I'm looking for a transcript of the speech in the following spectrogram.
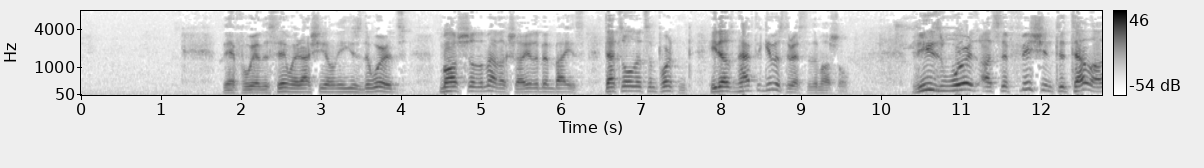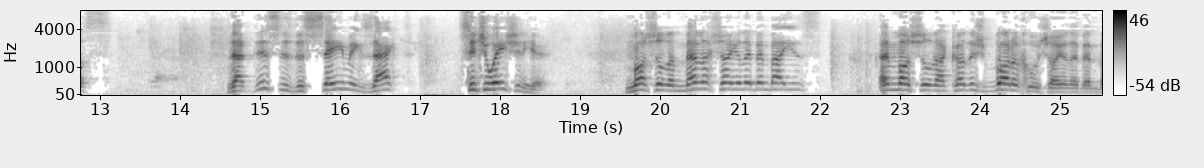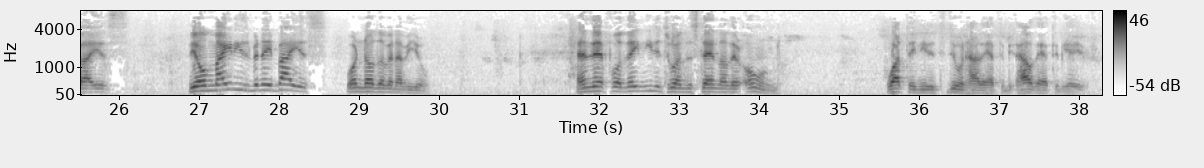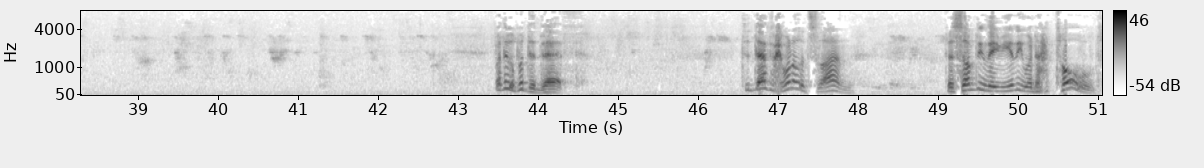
Therefore, we understand why Rashi only used the words Marshal Melech ben Bayis. That's all that's important. He doesn't have to give us the rest of the marshal. These words are sufficient to tell us that this is the same exact situation here. Marshal Melech ben Bayis and Marshal HaKadosh Baruch Hu ben Bayis. The Almighty's Bnei Bayis were Nadav and Avihu. And therefore they needed to understand on their own what they needed to do and how they had to be, how they had to behave. But they were put to death. To death, for something they really were not told.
